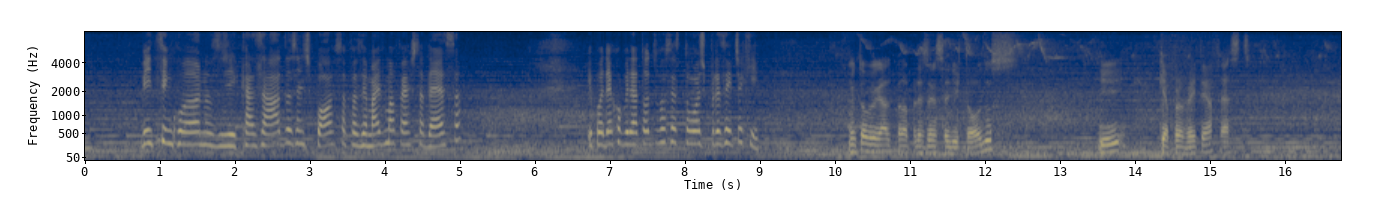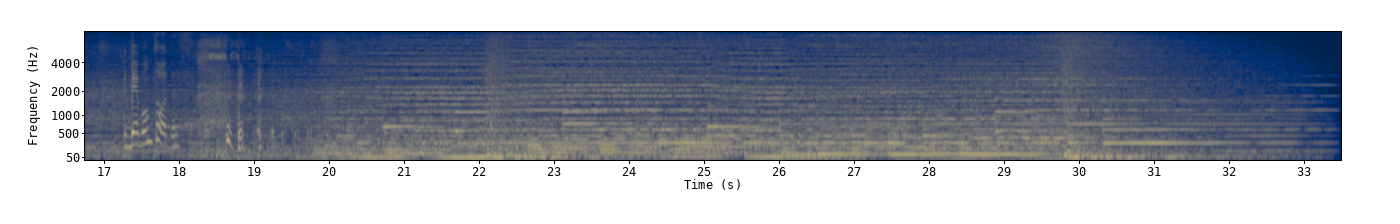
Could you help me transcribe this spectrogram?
25 anos de casado a gente possa fazer mais uma festa dessa e poder convidar todos vocês que estão hoje presentes aqui. Muito obrigado pela presença de todos e que aproveitem a festa. E bebam todas.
